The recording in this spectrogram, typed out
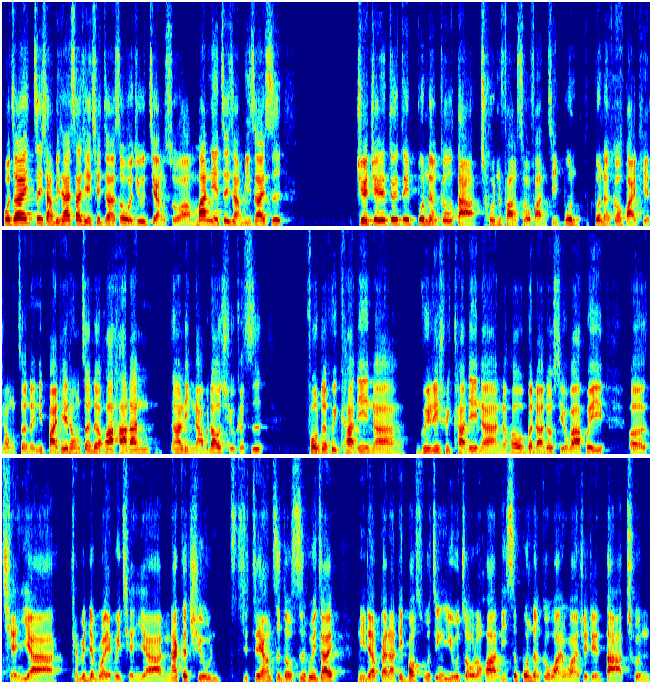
我在这场比赛赛前前瞻的时候，我就讲说啊，曼联这场比赛是绝绝对对不能够打纯防守反击，不不能够摆铁桶阵的。你摆铁桶阵的话，哈兰那里拿不到球，可是否则会 cut in 啊，Grealish 会 cut in 啊，然后 Bernardo Silva 会呃前压，Kevin De Bruyne 也会前压，那个球怎样子都是会在你的 b e n a d i box 附近游走的话，你是不能够完完全全打纯。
